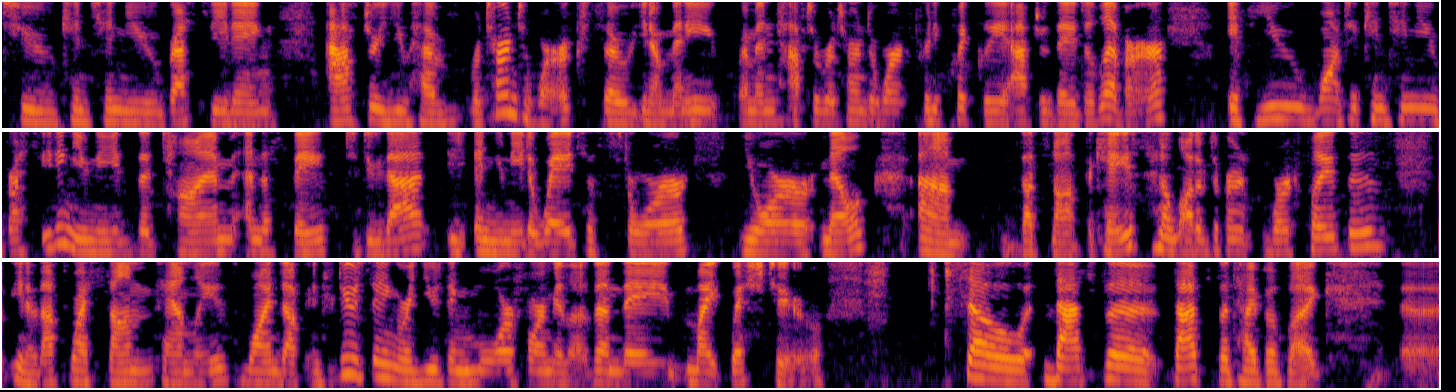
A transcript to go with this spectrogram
to continue breastfeeding after you have returned to work, so, you know, many women have to return to work pretty quickly after they deliver. If you want to continue breastfeeding, you need the time and the space to do that and you need a way to store your milk. Um, that's not the case in a lot of different workplaces. You know, that's why some families wind up introducing or using more formula than they might wish to so that's the that's the type of like uh,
